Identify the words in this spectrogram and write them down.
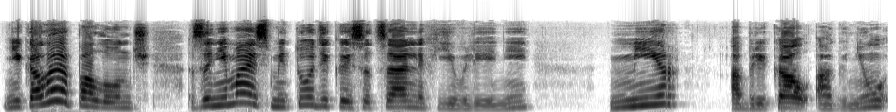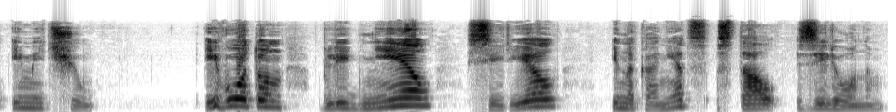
Николай Аполлоныч, занимаясь методикой социальных явлений, мир обрекал огню и мечу. И вот он бледнел, серел и, наконец, стал зеленым.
